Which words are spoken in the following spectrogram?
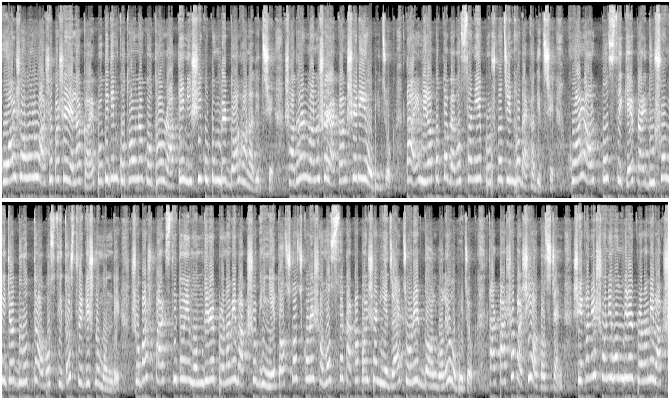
খোয়াই শহর ও আশেপাশের এলাকায় প্রতিদিন কোথাও না কোথাও রাতে নিশি কুটুম্বের দল হানা দিচ্ছে। সাধারণ মানুষের একাংশেরই এই অভিযোগ। তাই নিরাপত্তা ব্যবস্থা নিয়ে প্রশ্নচিহ্ন দেখা দিচ্ছে। খোয়াই আউটপোস্ট থেকে প্রায় দুশো মিটার দূরত্বে অবস্থিত শ্রীকৃষ্ণ মন্দির। সুভাষ পার্ক স্থিত এই মন্দিরের প্রণামী বাক্স ভেঙে তছনছ করে সমস্ত টাকা পয়সা নিয়ে যায় চোরের দল বলে অভিযোগ। তার পাশাপাশি অটো স্ট্যান্ড। সেখানে শনি মন্দিরের প্রণামী বাক্স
